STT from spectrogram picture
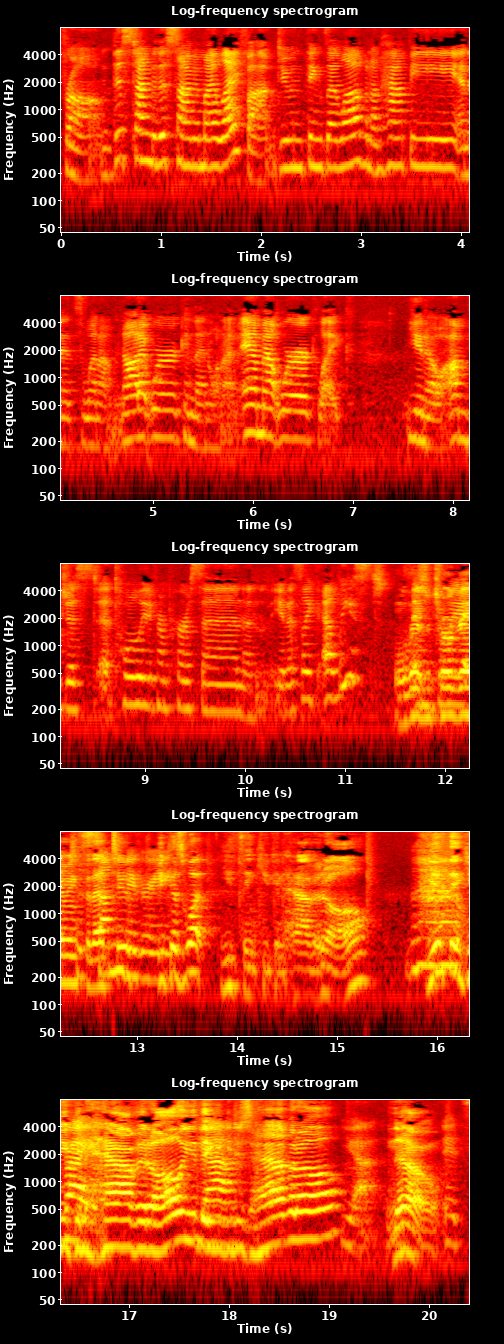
from this time to this time in my life, I'm doing things I love and I'm happy, and it's when I'm not at work, and then when I am at work, like, you know, I'm just a totally different person, and you know, it's like at least Well, there's it programming for that too. degree. Because what you think you can have it all? You think you can have it all? You think Yeah. you can just have it all? yeah. No. It's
